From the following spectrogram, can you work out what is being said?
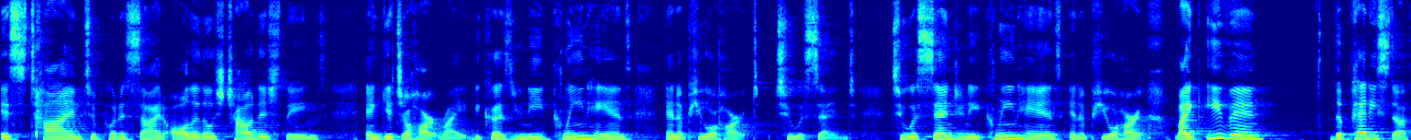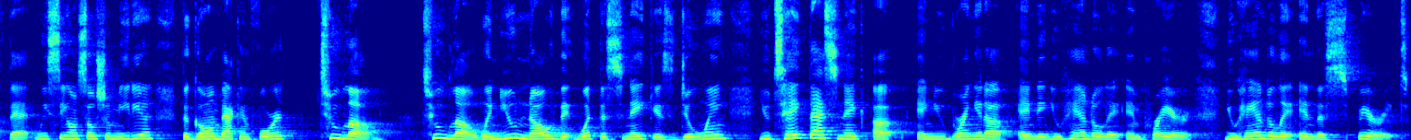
it's time to put aside all of those childish things and get your heart right because you need clean hands and a pure heart to ascend. To ascend, you need clean hands and a pure heart. Like even the petty stuff that we see on social media, the going back and forth, too low too low. When you know that what the snake is doing, you take that snake up and you bring it up and then you handle it in prayer. You handle it in the spirit.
